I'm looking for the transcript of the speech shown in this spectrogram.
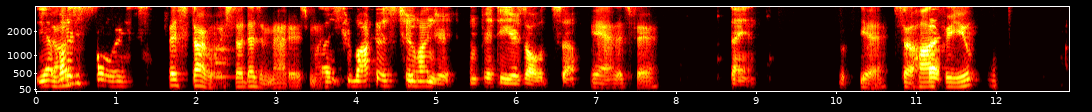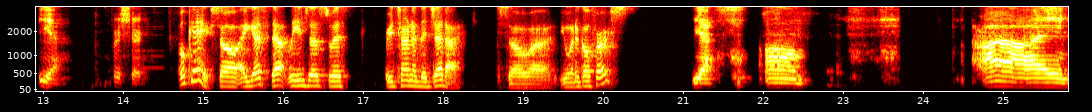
Yeah, so but I'm it's just- Star Wars. it's Star Wars so it doesn't matter as much. Like Chewbacca's two hundred and fifty years old, so. Yeah that's fair. Saying. Yeah so Hoth But- for you Yeah, for sure. Okay, so I guess that leaves us with Return of the Jedi. So uh you want to go first? Yes. Um I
